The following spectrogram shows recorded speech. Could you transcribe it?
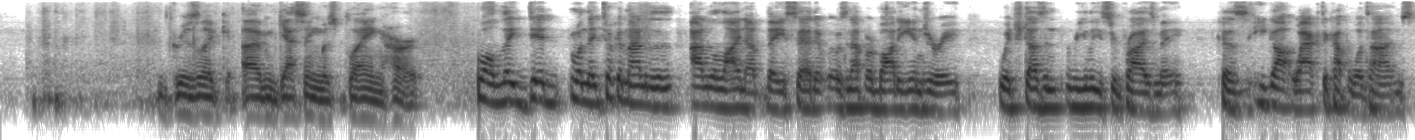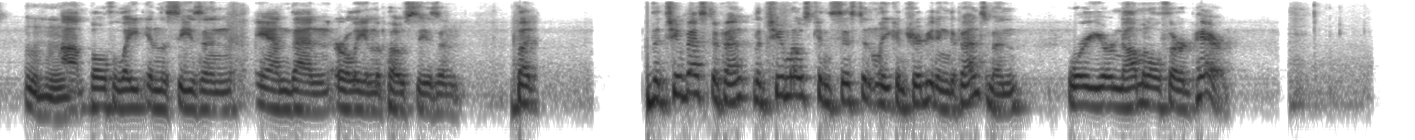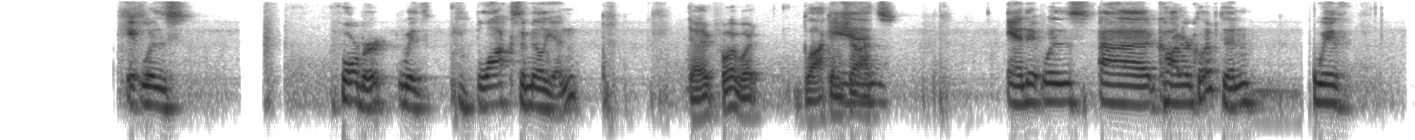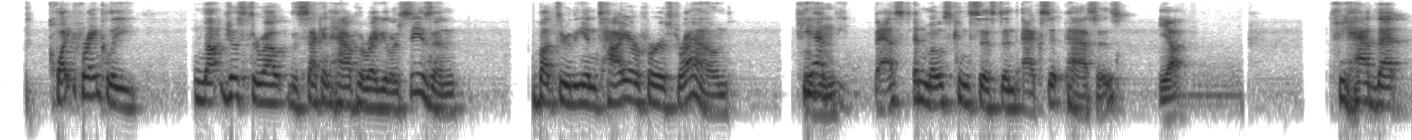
Grizzly, I'm guessing, was playing hurt. Well, they did when they took him out of the out of the lineup. They said it was an upper body injury, which doesn't really surprise me because he got whacked a couple of times. Mm-hmm. um, both late in the season and then early in the postseason. But the two best defense, the two most consistently contributing defensemen were your nominal third pair. It was Forbort with blocks a million. Derek Forbort blocking And- shots. and it was uh, Connor Clifton with, quite frankly, not just throughout the second half of the regular season, but through the entire first round, he had Mhm. the best and most consistent exit passes. Yep. He had that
